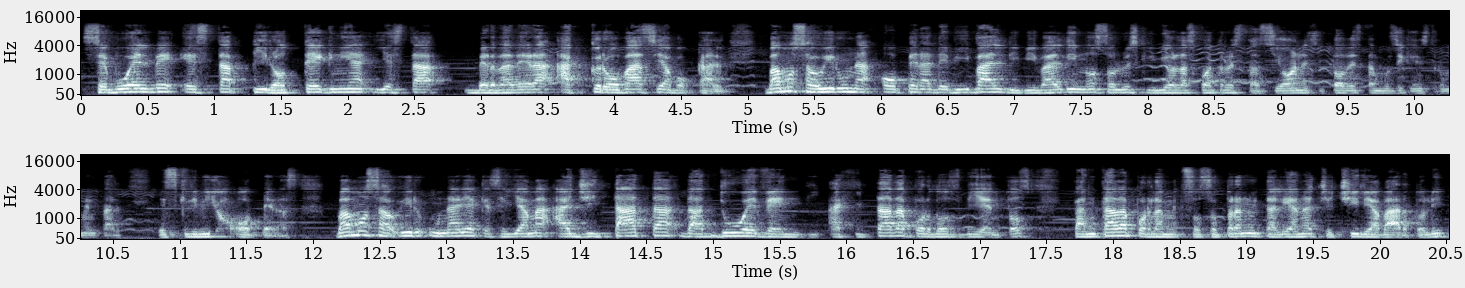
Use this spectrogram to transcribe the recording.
se vuelve esta pirotecnia y esta verdadera acrobacia vocal. Vamos a oír una ópera de Vivaldi. Vivaldi no solo escribió las cuatro estaciones y toda esta música instrumental, escribió óperas. Vamos a oír un aria que se llama Agitata da due venti, agitada por dos vientos, cantada por la mezzosoprano italiana Cecilia Bartoli,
